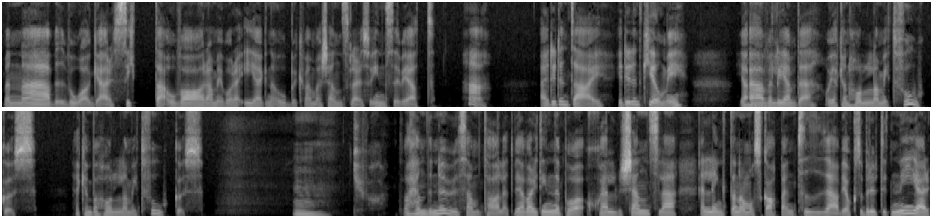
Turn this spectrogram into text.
Men när vi vågar sitta och vara med våra egna obekväma känslor så inser vi att, huh, I didn't die, it didn't kill me. Jag mm. överlevde och jag kan hålla mitt fokus. Jag kan behålla mitt fokus. Mm. Vad händer nu i samtalet? Vi har varit inne på självkänsla, en längtan om att skapa en tia. Vi har också brutit ner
